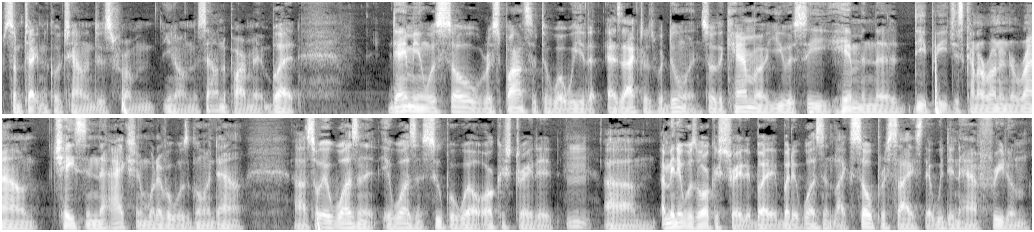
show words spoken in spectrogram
some technical challenges from you know in the sound department, but. Damien was so responsive to what we as actors were doing. So the camera, you would see him and the DP just kind of running around, chasing the action, whatever was going down. Uh, so it wasn't it wasn't super well orchestrated. Um, I mean, it was orchestrated, but but it wasn't like so precise that we didn't have freedom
